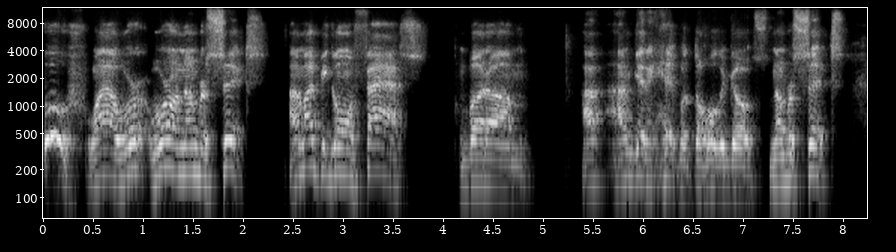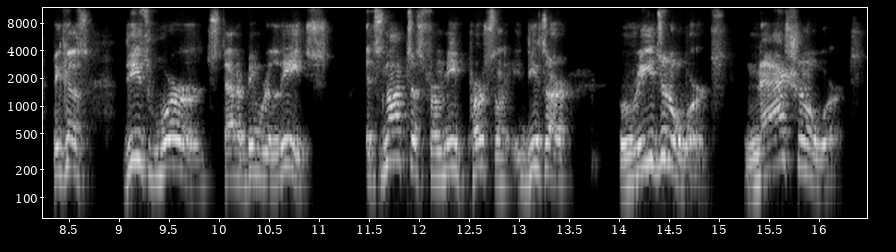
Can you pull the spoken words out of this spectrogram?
Whew, wow, we're, we're on number six. I might be going fast, but um, I, I'm getting hit with the Holy Ghost. Number six, because these words that are being released, it's not just for me personally. These are regional words, national words,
